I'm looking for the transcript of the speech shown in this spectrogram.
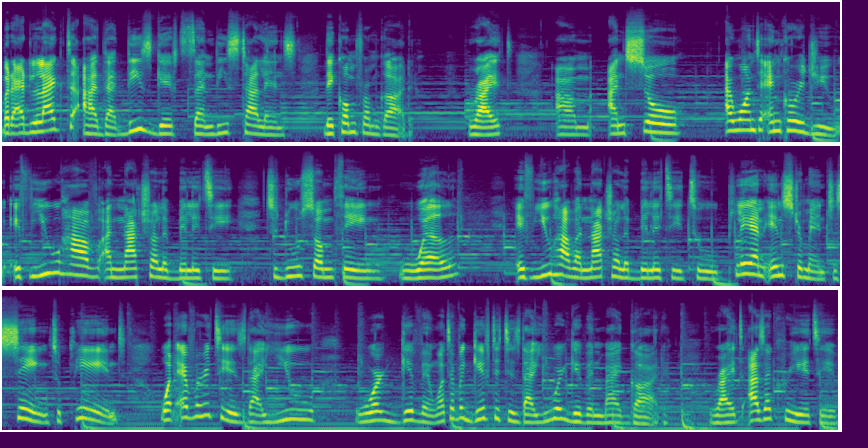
But I'd like to add that these gifts and these talents, they come from God, right? Um, and so I want to encourage you if you have a natural ability to do something well, if you have a natural ability to play an instrument, to sing, to paint, whatever it is that you were given, whatever gift it is that you were given by God, right, as a creative,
